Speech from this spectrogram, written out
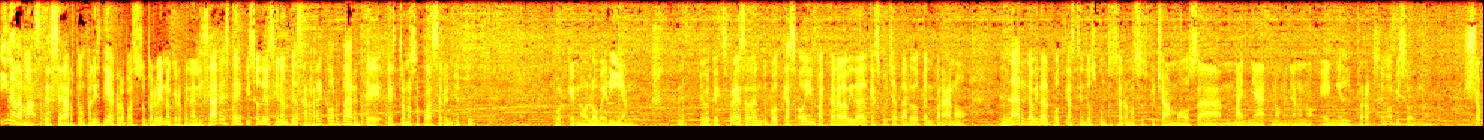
Y nada más, desearte un feliz día, que lo pases súper bien. No quiero finalizar este episodio sin antes recordarte, esto no se puede hacer en YouTube, porque no lo verían. Que lo que expresas en tu podcast hoy impactará la vida del que escucha tarde o temprano. Larga vida al podcasting 2.0. Nos escuchamos uh, mañana, no, mañana no, en el próximo episodio. Shop.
